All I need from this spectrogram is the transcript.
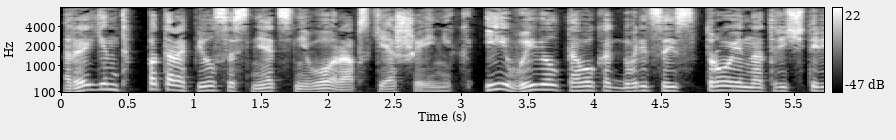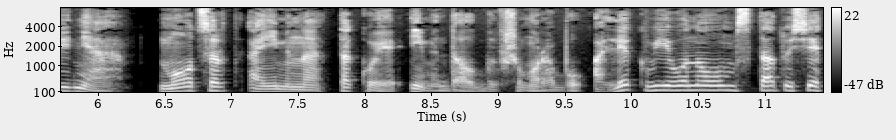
регент поторопился снять с него рабский ошейник и вывел того, как говорится, из строя на 3-4 дня. Моцарт, а именно такое имя дал бывшему рабу Олег в его новом статусе,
